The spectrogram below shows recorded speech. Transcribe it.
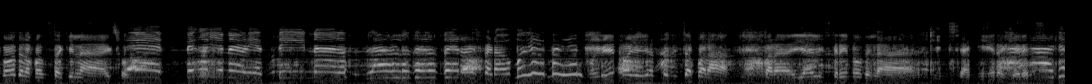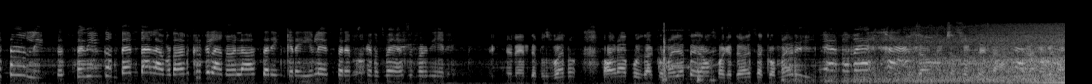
¿Cómo te la pasaste aquí en la expo? Bien, tengo llena de brietina, los los verdes, pero muy bien, muy bien. Muy bien. Oye, ¿ya estás lista para, para ya el estreno de la quinceañera que eres? Ah, ya estamos listos, estoy bien contenta, la verdad creo que la novela va a estar increíble, esperemos que nos vaya súper bien. Excelente. Pues bueno, ahora pues a comer ya te dejamos para que te vayas a comer y Voy a comer. les damos mucha suerte en la, en la novela.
